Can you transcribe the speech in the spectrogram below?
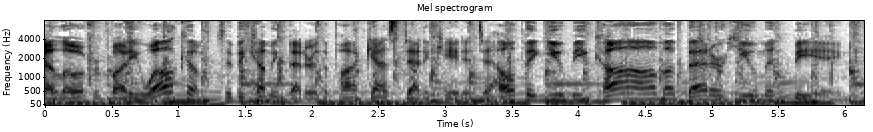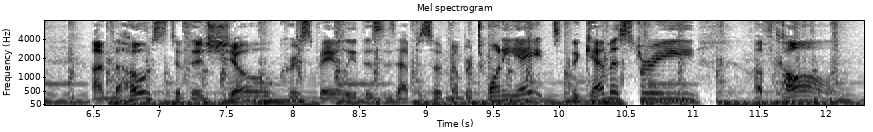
Hello, everybody. Welcome to Becoming Better, the podcast dedicated to helping you become a better human being. I'm the host of this show, Chris Bailey. This is episode number 28 The Chemistry of Calm.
